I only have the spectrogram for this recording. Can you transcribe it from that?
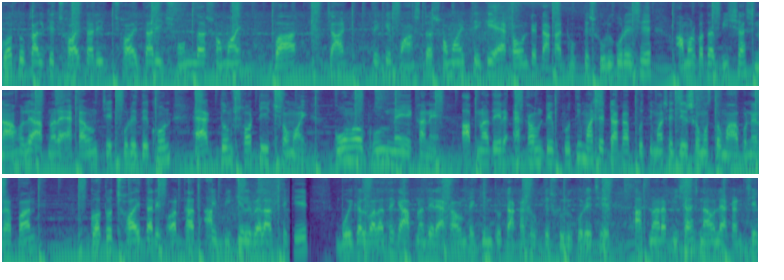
গতকালকে ছয় তারিখ ছয় তারিখ সন্ধ্যার সময় বা চার থেকে পাঁচটা সময় থেকে অ্যাকাউন্টে টাকা ঢুকতে শুরু করেছে। আমার কথা বিশ্বাস না হলে আপনারা অ্যাকাউন্ট চেক করে দেখুন। একদম সঠিক সময়। কোনো ভুল নেই এখানে। আপনাদের অ্যাকাউন্টে প্রতি মাসের টাকা, প্রতি মাসে যে সমস্ত মা বোনেরা পান, গত ছয় তারিখ, অর্থাৎ বিকেলবেলা থেকে, বৈকালবেলা থেকে আপনাদের অ্যাকাউন্টে কিন্তু টাকা ঢুকতে শুরু করেছে। আপনারা বিশ্বাস না হলে অ্যাকাউন্ট চেক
